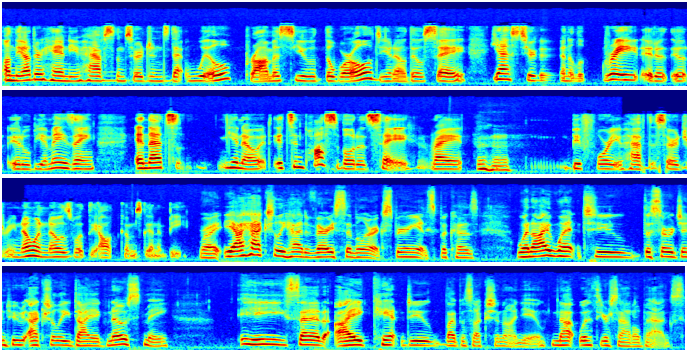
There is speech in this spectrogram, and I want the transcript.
on the other hand, you have some surgeons that will promise you the world. You know, they'll say, yes, you're going to look great. It, it, it'll be amazing. And that's, you know, it, it's impossible to say, right? Mm-hmm before you have the surgery. No one knows what the outcome's going to be. Right. Yeah, I actually had a very similar experience because when I went to the surgeon who actually diagnosed me, he said, I can't do liposuction on you, not with your saddlebags.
